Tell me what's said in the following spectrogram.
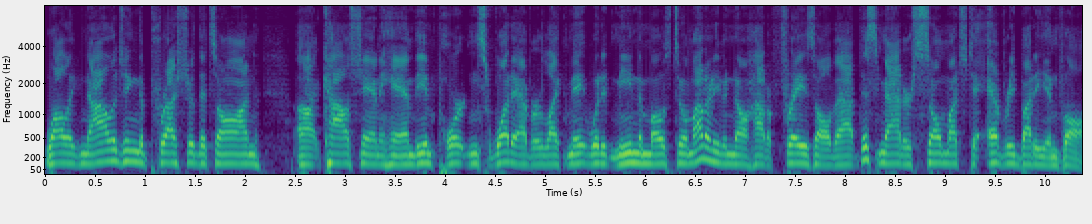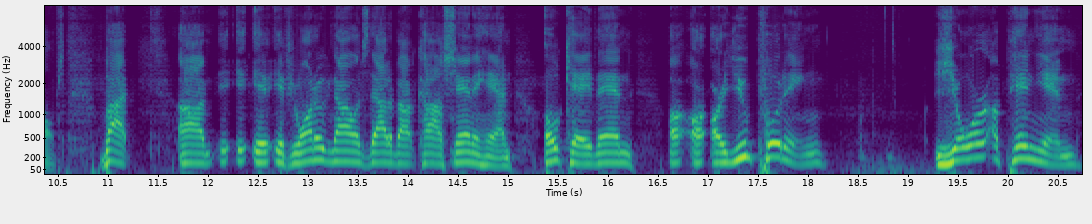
while acknowledging the pressure that's on uh, Kyle Shanahan, the importance, whatever, like may, would it mean the most to him? I don't even know how to phrase all that. This matters so much to everybody involved. But um, if you want to acknowledge that about Kyle Shanahan, okay, then are, are- are you putting your opinion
